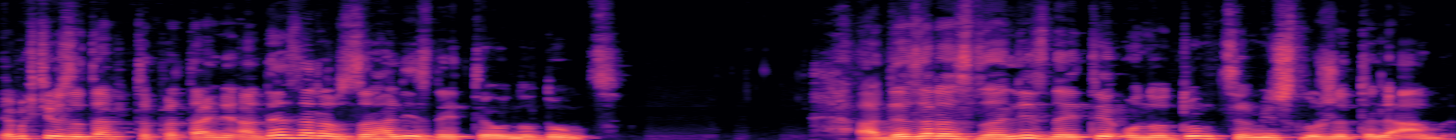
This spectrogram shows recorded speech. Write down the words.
Я би хотів задати питання: а де зараз взагалі знайти однодумця? А де зараз взагалі знайти однодумців між служителями?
